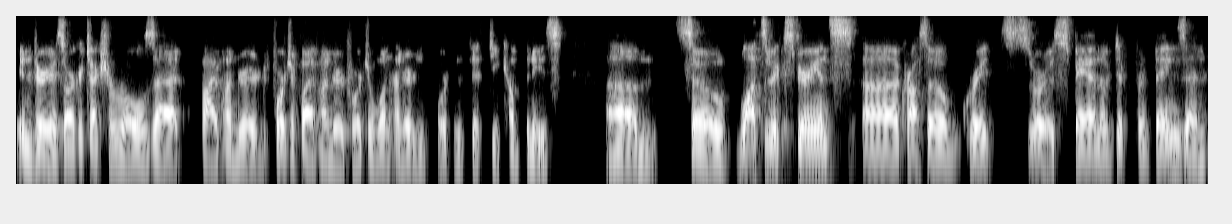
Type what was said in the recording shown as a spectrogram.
in various architecture roles at 500, Fortune 500, Fortune 100, and Fortune 50 companies. Um, so lots of experience uh, across a great sort of span of different things, and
